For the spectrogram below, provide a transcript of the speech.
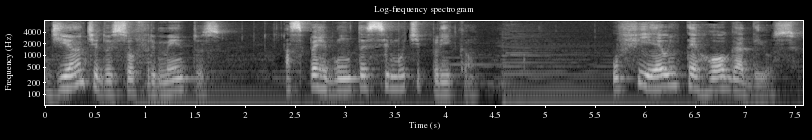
Diante dos sofrimentos, as perguntas se multiplicam. O fiel interroga a Deus.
